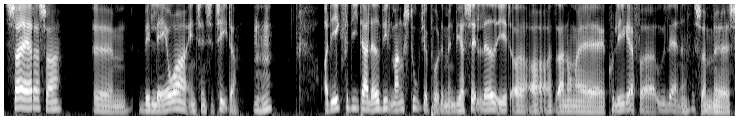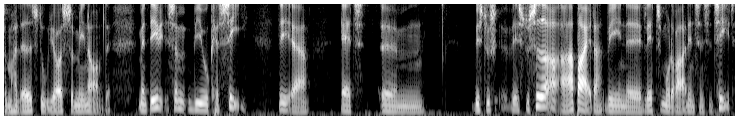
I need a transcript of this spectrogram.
Så er der så øh, ved lavere intensiteter. Mm-hmm. Og det er ikke fordi, der er lavet vildt mange studier på det, men vi har selv lavet et, og, og, og der er nogle øh, kollegaer fra udlandet, som, øh, som har lavet et studie også, som minder om det. Men det, som vi jo kan se, det er, at øhm, hvis, du, hvis du sidder og arbejder ved en øh, let til moderat intensitet,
